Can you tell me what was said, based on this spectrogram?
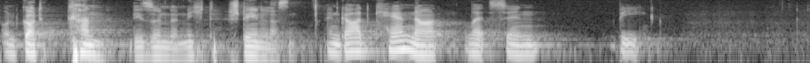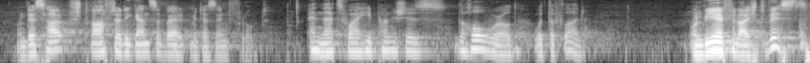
Und Gott kann die Sünde nicht stehen lassen. And God cannot let sin be. Und deshalb straft er die ganze Welt mit der Sintflut. And that's why He punishes the whole world with the flood. Und wie ihr vielleicht wisst,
